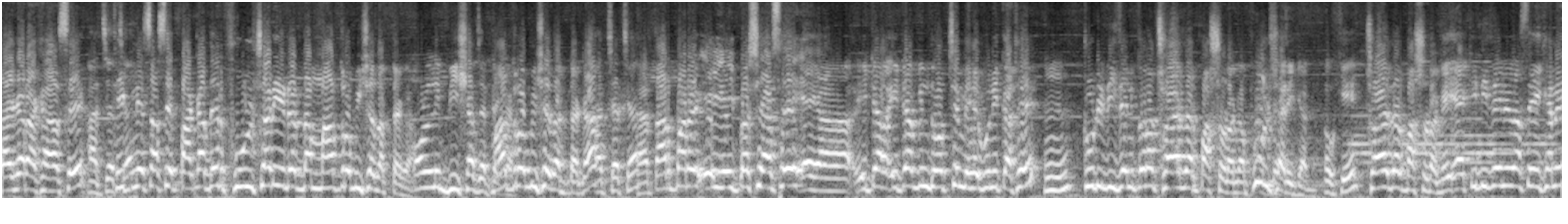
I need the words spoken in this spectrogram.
জায়গা রাখা আছে। আচ্ছা, আচ্ছা। থিকনেস আছে পাকাদের ফুল শাড়ি এটার দাম মাত্র বিশ হাজার টাকা। অনলি বিশ হাজার টাকা। মাত্র বিশ হাজার টাকা। আচ্ছা, আচ্ছা। তারপরে এই এই পাশে আছে আছে এটা এটা কিন্তু হচ্ছে মেহগুনি কাঠে। টুটি ডিজাইন করা ছয় হাজার পাঁচশো টাকা ফুল শাড়ি কাঠ। ওকে ছয় হাজার পাঁচশো টাকা। একই ডিজাইনের আছে এখানে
